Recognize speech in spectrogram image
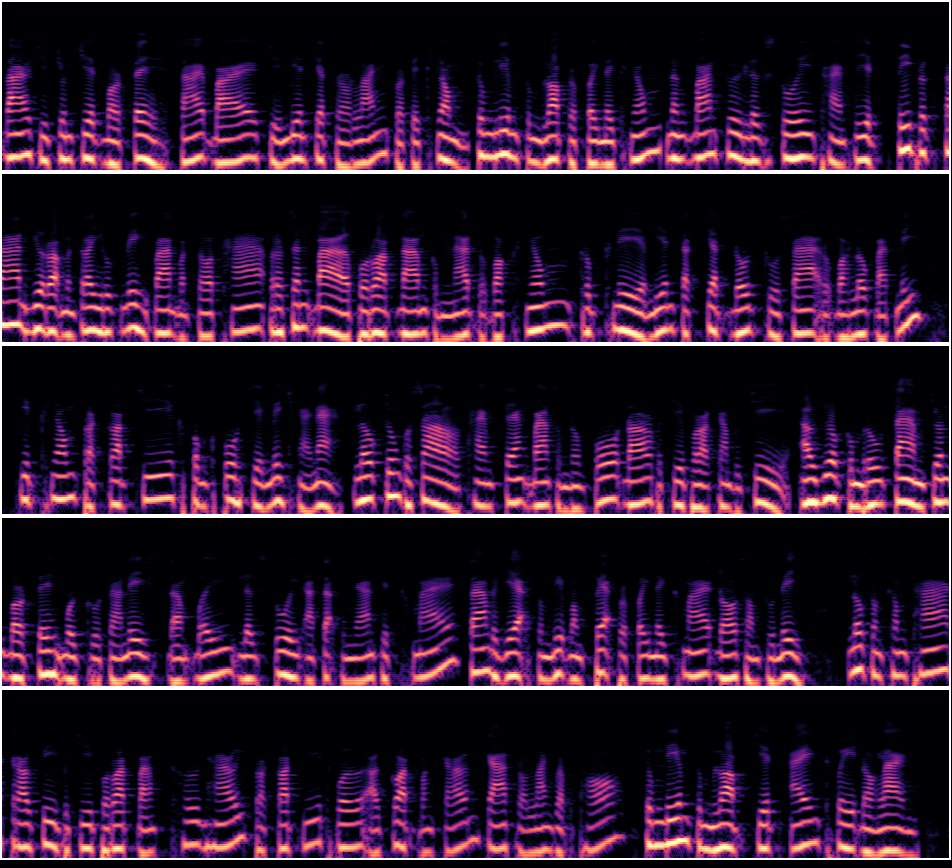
ដែលជាជនជាតិបរទេសតែបែរជាមានចិត្តស្រឡាញ់ប្រទេសខ្ញុំ ទំលៀមទម្លាប់ប្រពៃណីខ្ញុំ និងបានជួយលើកស្ទួយថែមទៀត ទីប្រឹក្សានាយករដ្ឋមន្ត្រីរូបនេះបានបន្តថាប្រសិនបើពលរដ្ឋដើមកំណើតរបស់ខ្ញុំគ្រប់គ្នាមានទឹកចិត្តដូចគ្រួសាររបស់លោកបែបនេះជាតិខ្ញុំប្រកាសជាខ្ពង់ខ្ពស់ជាងនេះឆ្ងាយណាស់លោកជុំកុសល ថែមទាំងបានសំណូមពរដល់ប្រជាពលរដ្ឋកម្ពុជាឲ្យយកគំរូតាមជនបរទេសមួយគ្រួសារនេះ ដើម្បីលើកស្ទួយអត្តសញ្ញាណជាតិខ្មែរតាមរយៈសម្លៀកបំពាក់ប្រពៃណីខ្មែរដ៏សមសួននេះ លោកសង្ឃឹមថាក្រោយពីប្រជាពលរដ្ឋបានឃើញហើយប្រកាសជាធ្វើឲ្យគាត់បង្កើនការស្រឡាញ់វប្បធម៌ទំនៀមទម្លាប់ជាតិឯងទ្វេដងឡើង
